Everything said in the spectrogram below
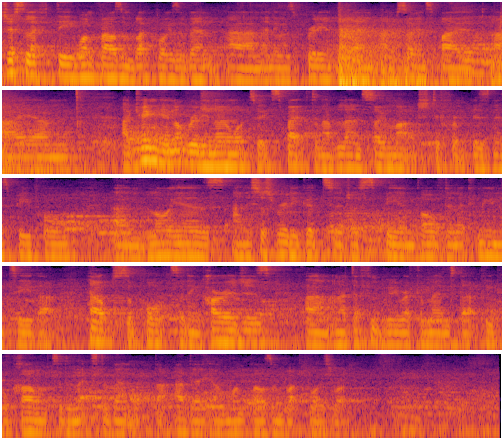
just left the 1000 Black Boys event um, and it was a brilliant event. I'm so inspired. I, um, I came here not really knowing what to expect and I've learned so much, different business people, um, lawyers, and it's just really good to just be involved in a community that helps, supports and encourages. Um, and I definitely recommend that people come to the next event that Ade and 1000 Black Boys run.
